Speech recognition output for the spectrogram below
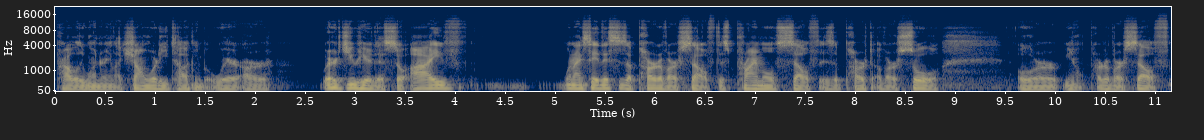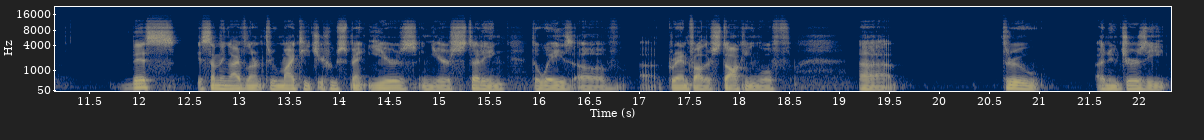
probably wondering like shawn what are you talking about? Where are where did you hear this? So i've when i say this is a part of ourself this primal self is a part of our soul or you know part of ourself this is something i've learned through my teacher who spent years and years studying the ways of uh, grandfather stalking wolf uh, through a new jersey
